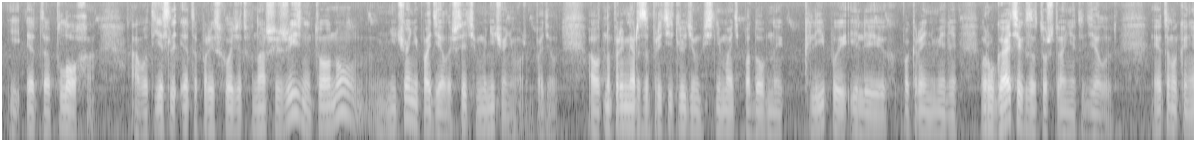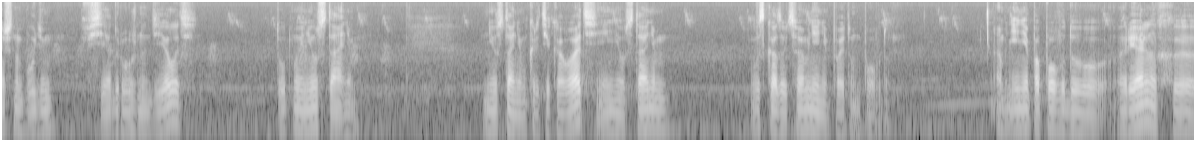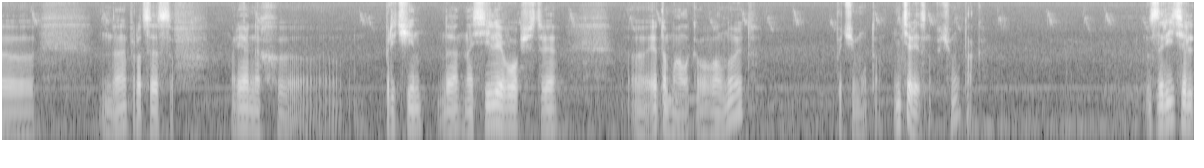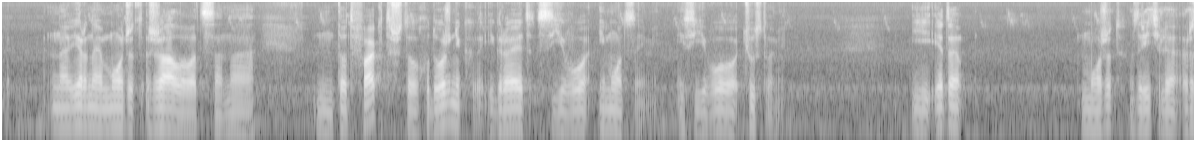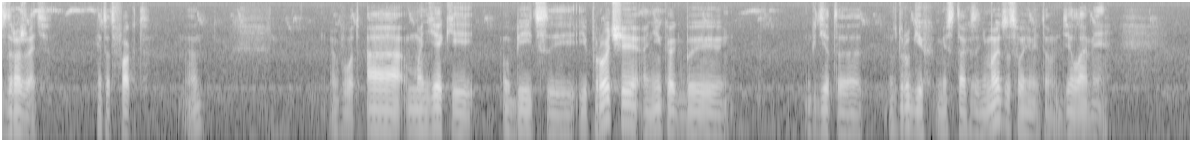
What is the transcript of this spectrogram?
И это плохо. А вот если это происходит в нашей жизни, то, ну, ничего не поделаешь. С этим мы ничего не можем поделать. А вот, например, запретить людям снимать подобные клипы или, по крайней мере, ругать их за то, что они это делают, это мы, конечно, будем все дружно делать. Тут мы не устанем. Не устанем критиковать и не устанем высказывать свое мнение по этому поводу. А мнение по поводу реальных э, да, процессов, реальных э, причин да, насилия в обществе, э, это мало кого волнует почему-то. Интересно, почему так? Зритель, наверное, может жаловаться на тот факт, что художник играет с его эмоциями и с его чувствами. И это может зрителя раздражать, этот факт. Да? Вот. А маньяки, убийцы и прочие, они как бы где-то в других местах занимаются своими там делами,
